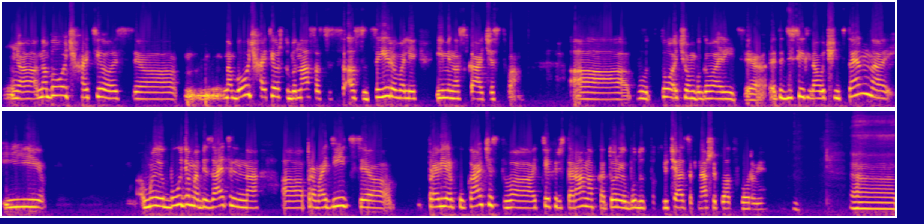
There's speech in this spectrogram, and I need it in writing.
нам бы очень хотелось, нам бы очень хотелось, чтобы нас ассоциировали именно с качеством а, вот то, о чем вы говорите, это действительно очень ценно, и мы будем обязательно а, проводить а, проверку качества тех ресторанов, которые будут подключаться к нашей платформе. Э,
